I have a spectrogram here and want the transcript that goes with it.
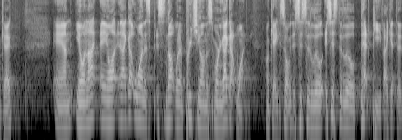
Okay? And you know, and I, and, you know, and I got one. It's, it's not what I'm preaching on this morning. I got one. Okay, so it's just a little. It's just a little pet peeve. I get to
